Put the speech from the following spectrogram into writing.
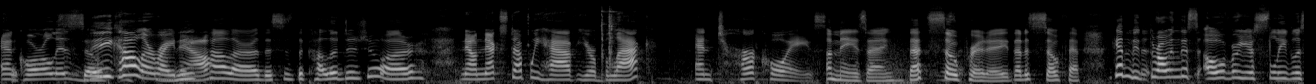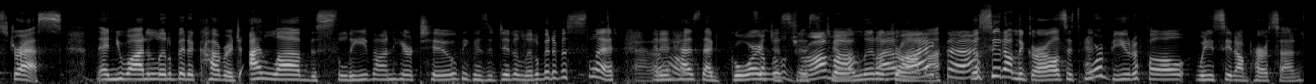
And coral is So the color right the now. color. This is the color du jour. Now next up we have your black and turquoise. Amazing. That's so pretty. That is so fab. Again, the- throwing this over your sleeveless dress and you add a little bit of coverage. I love the sleeve on here too because it did a little bit of a slit and it Oh. has that gorgeousness to. A little I drama. like that. You'll see it on the girls. It's more beautiful when you see it on person.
